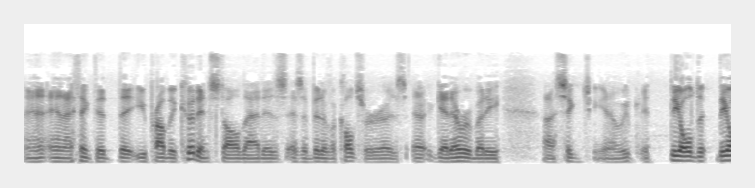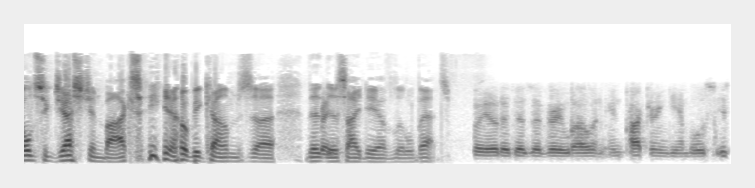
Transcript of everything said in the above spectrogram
And, and, I think that, that you probably could install that as, as a bit of a culture, as uh, get everybody, uh, sug- you know, it, the old the old suggestion box, you know, becomes uh, the, right. this idea of little bets. Toyota does that very well, and, and Procter and Gamble is, is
